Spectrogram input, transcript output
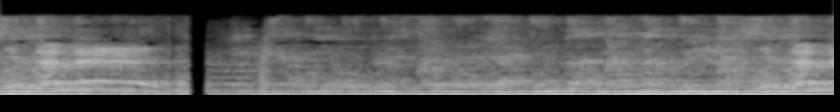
Setan! Eh! Eh!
